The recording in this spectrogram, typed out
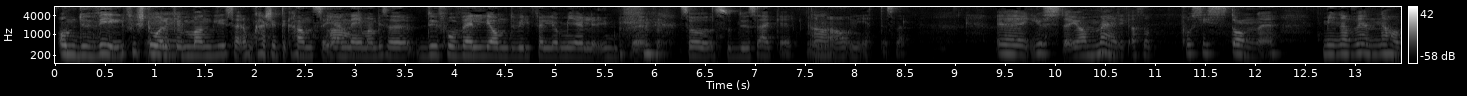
om du vill, förstår du? För man blir så här, de kanske inte kan säga Ja. nej. Man blir så här, du får välja om du vill följa med eller inte. så, så du är säker. Men Ja. ja. hon är jättesnäll. Eh, just det, jag har märkt alltså på sistone. Mina vänner har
